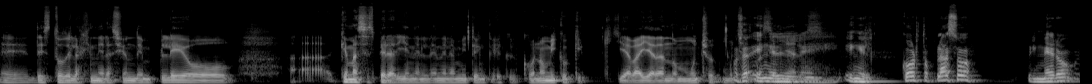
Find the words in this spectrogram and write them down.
eh, de esto de la generación de empleo. Ah, ¿Qué más esperaría en el, en el ámbito económico que, ya vaya dando mucho? O sea, en el, eh, en el corto plazo, primero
